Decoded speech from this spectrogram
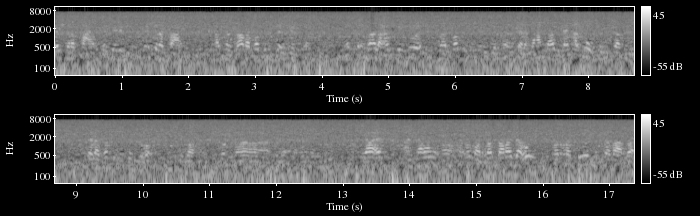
يشرب بعد فشربت يشرب بعد حتى صار بطن الجرده قال عن الجوع صار بطن الجرده مثلا وحتى كان أبوه في الجرده مثلا بطن كله شاهد أنه عمر طرده والرسول استضافه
